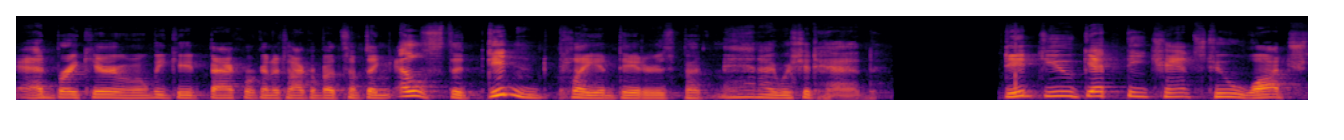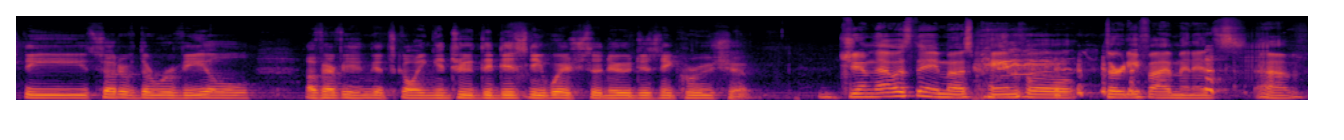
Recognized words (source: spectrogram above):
ad break here, and when we get back, we're gonna talk about something else that didn't play in theaters, but man, I wish it had. Did you get the chance to watch the sort of the reveal of everything that's going into the Disney Wish, the new Disney cruise ship? Jim, that was the most painful 35 minutes of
